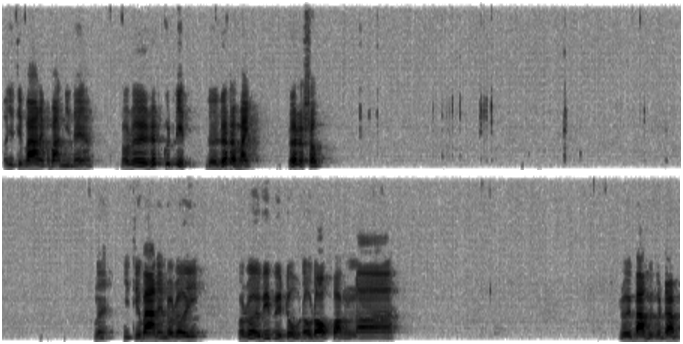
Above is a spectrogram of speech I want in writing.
Ở nhịp thứ ba này các bạn nhìn thấy là nó rơi rất quyết liệt, rơi rất là mạnh, rất là sốc này nhịp thứ ba này nó rơi nó rơi với biên độ đâu đó khoảng là rơi 30 phần trăm.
